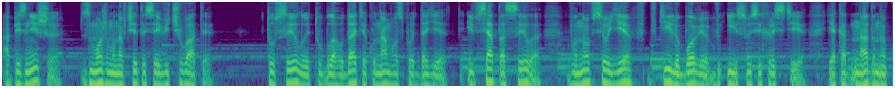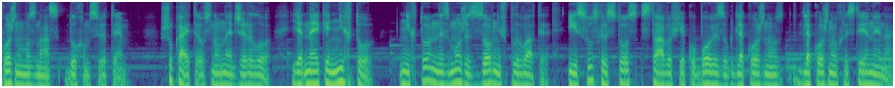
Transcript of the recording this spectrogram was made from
а пізніше зможемо навчитися і відчувати ту силу і ту благодать, яку нам Господь дає. І вся та сила, воно все є в тій любові в Ісусі Христі, яка надана кожному з нас Духом Святим. Шукайте основне джерело, на яке ніхто, ніхто не зможе ззовні впливати. Ісус Христос ставив як обов'язок для кожного, для кожного християнина,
